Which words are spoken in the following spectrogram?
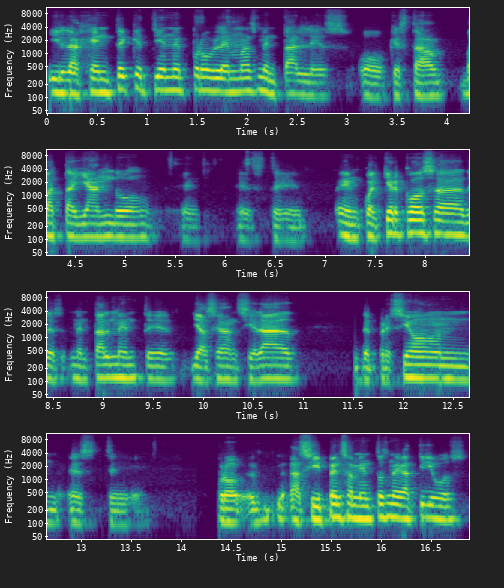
y la gente que tiene problemas mentales o que está batallando en, este, en cualquier cosa mentalmente, ya sea ansiedad, depresión, este, así pensamientos negativos,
